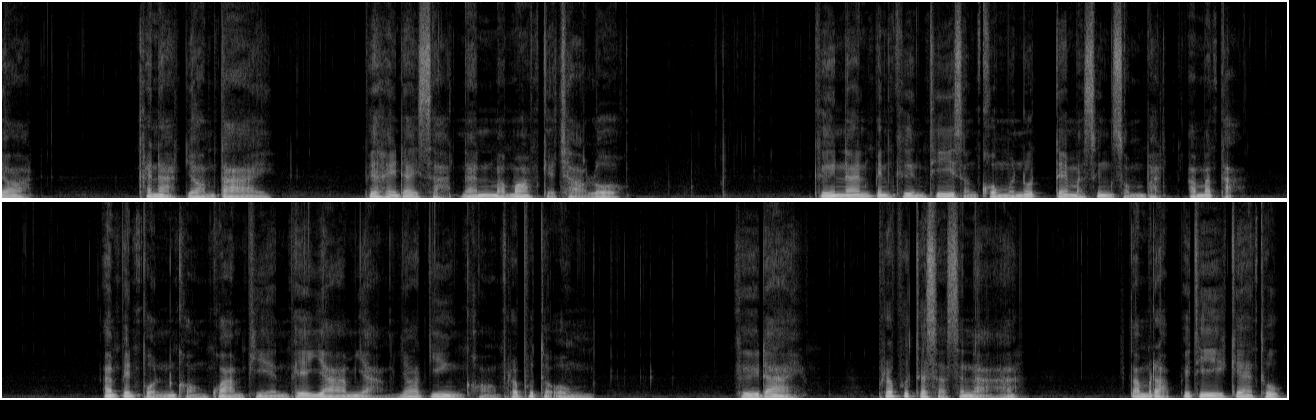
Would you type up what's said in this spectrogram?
ยอด ขนาดยอมตาย เพื่อให้ได้ศาสตร์นั้นมามอบแก่ชาวโลก คืนนั้นเป็นคืนที่สังคมมนุษย์ได้มาซึ่งสมบัติอมตะ อันเป็นผลของความเพียรพยายามอย่างยอดยิ่งของพระพุทธองค์ คือได้ พระพุทธศาสนา ตำรับวิธีแก้ทุกข์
